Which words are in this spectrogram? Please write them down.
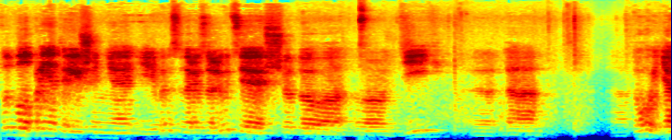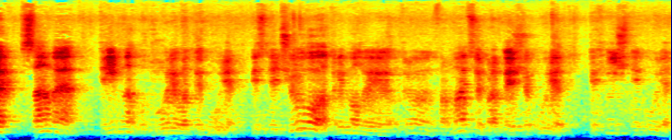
тут було прийнято рішення і винесена резолюція щодо е, дій е, та того, як саме потрібно утворювати уряд. Після чого отримали, отримали інформацію про те, що уряд, технічний уряд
